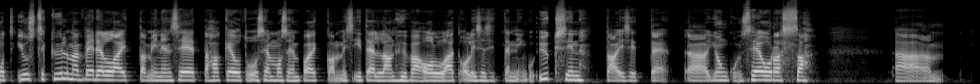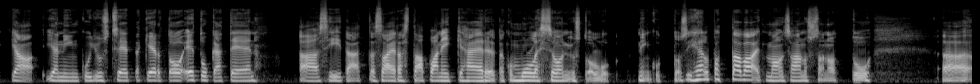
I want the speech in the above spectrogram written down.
mutta just se kylmän veden laittaminen, se, että hakeutuu semmoiseen paikkaan, missä itsellä on hyvä olla, että oli se sitten niinku yksin tai sitten ää, jonkun seurassa. Ää, ja ja niinku just se, että kertoo etukäteen ää, siitä, että sairastaa paniikkihäiriötä, kun mulle se on just ollut niinku tosi helpottavaa, että mä oon saanut sanottua ää,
